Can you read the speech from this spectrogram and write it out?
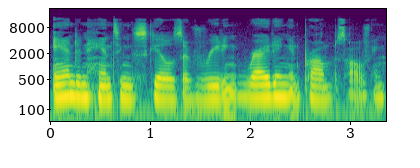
and enhancing the skills of reading, writing, and problem solving.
